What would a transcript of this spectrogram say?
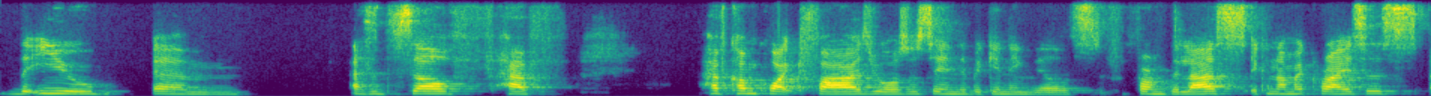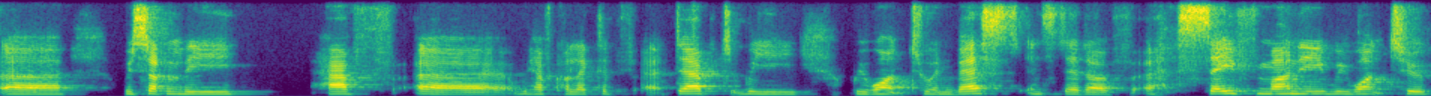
the EU um, as itself have have come quite far, as you also say in the beginning, Niels. From the last economic crisis, uh, we certainly have uh, we have collective uh, debt. We we want to invest instead of uh, save money. We want to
